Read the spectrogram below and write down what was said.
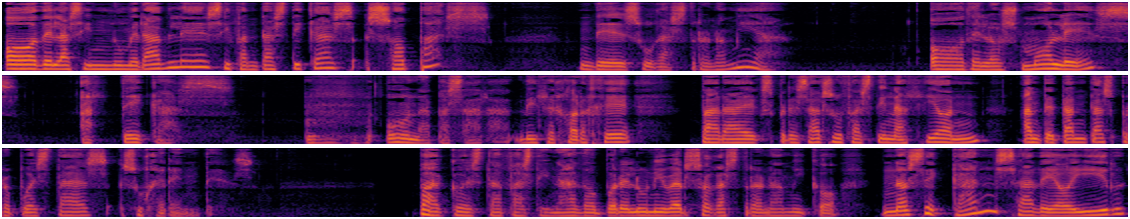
O de las innumerables y fantásticas sopas de su gastronomía, o de los moles aztecas. Una pasada, dice Jorge, para expresar su fascinación ante tantas propuestas sugerentes. Paco está fascinado por el universo gastronómico, no se cansa de oír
